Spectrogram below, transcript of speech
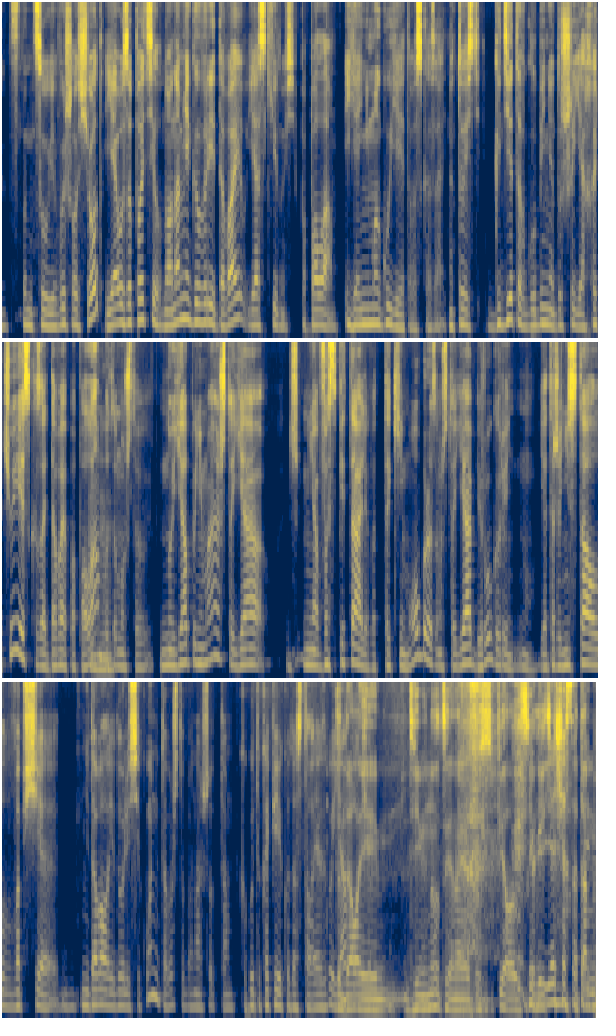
станцую, вышел счет, я его заплатил, но она мне говорит, давай я скинусь пополам. И я не могу ей этого сказать. Ну, то есть где-то в глубине души я хочу ей сказать, давай пополам, Мгм. потому что... Но я понимаю, что я меня воспитали вот таким образом, что я беру, говорю, ну, я даже не стал вообще, не давал ей доли секунды того, чтобы она что-то там, какую-то копейку достала. Я такой, Ты я дал плачу. ей две минуты, и она успела сходить. я сейчас А отойду,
